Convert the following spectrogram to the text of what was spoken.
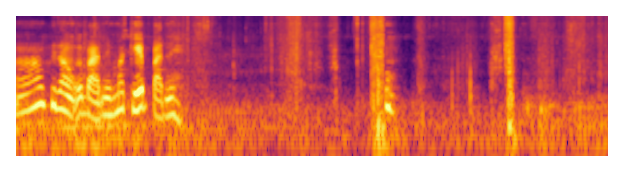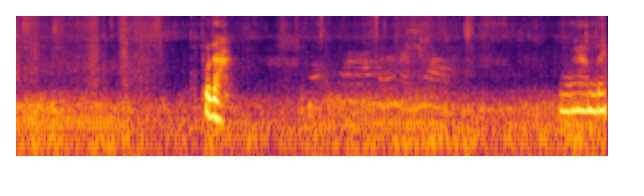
อ้าวพี่น้องเอ้ยบาดนี้มาเก็บบาดนี้พุ่นอะ ngam đi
